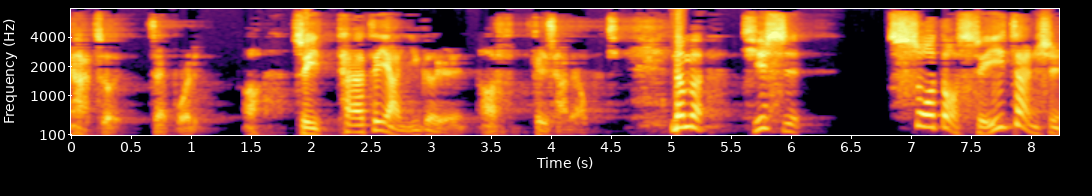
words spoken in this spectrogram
啊，这在柏林啊。所以他这样一个人啊，非常了不起。那么，其实。说到谁战胜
